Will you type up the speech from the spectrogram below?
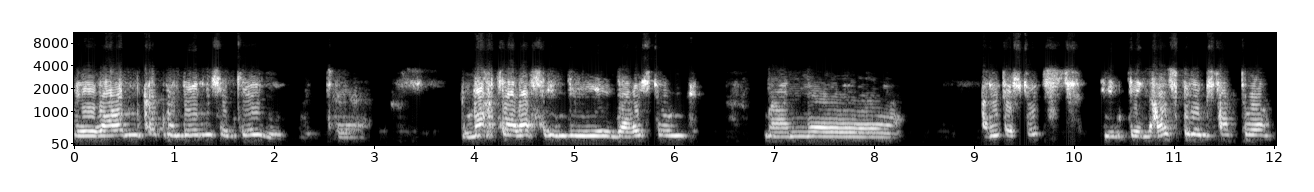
äh, warum kommt man denen nicht entgegen? Und, äh, macht ja was in, die, in der Richtung, man, äh, man unterstützt den, den Ausbildungsfaktor.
